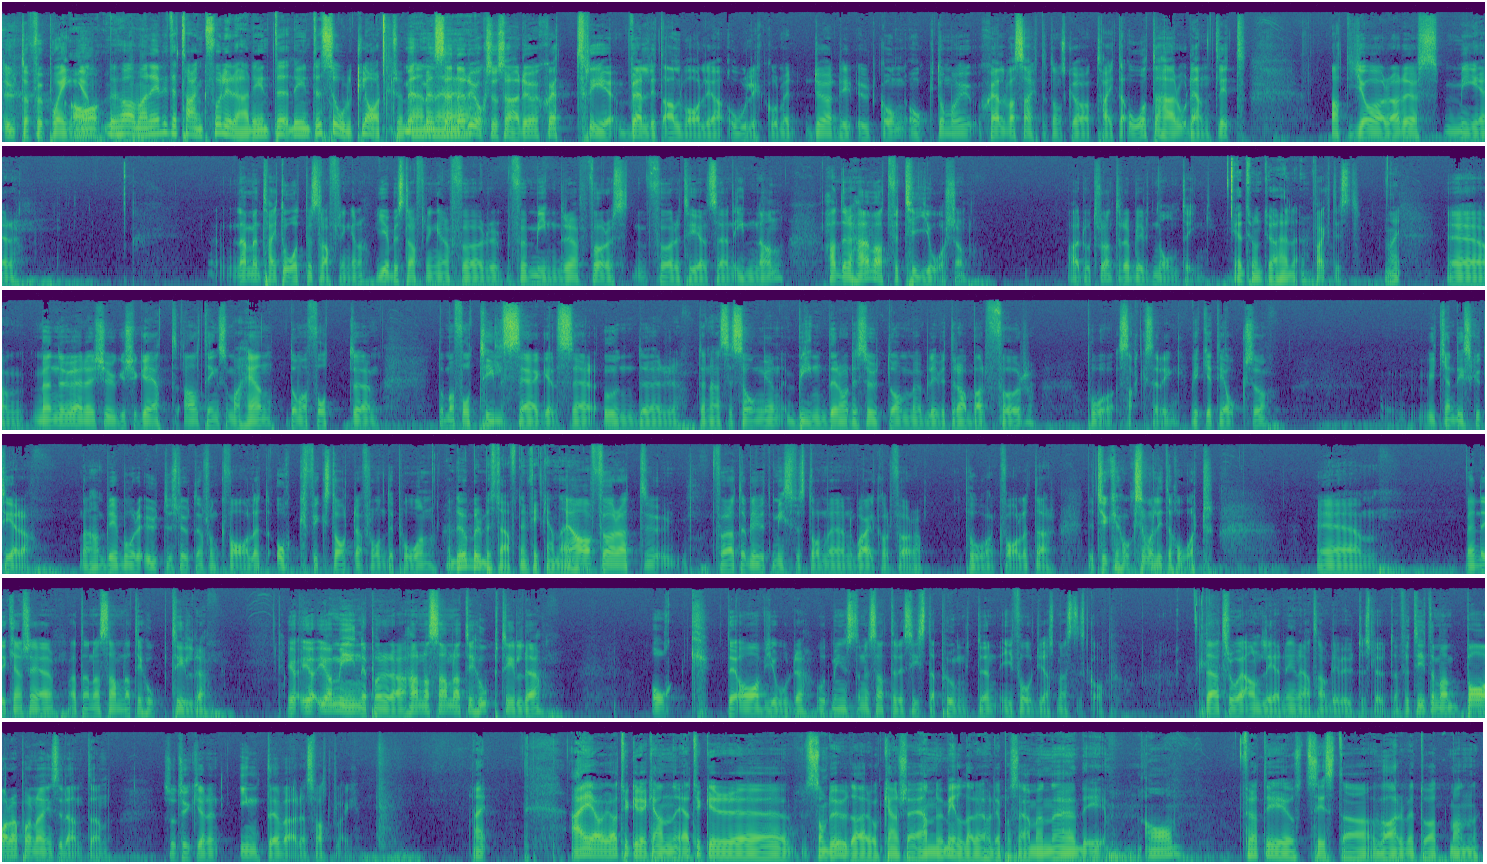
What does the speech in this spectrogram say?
Utanför poängen. Ja, nu hör man är lite tankfull i det här. Det är inte, det är inte solklart. Men, men, men sen är det eh, också så här, det har skett tre väldigt allvarliga olyckor med dödlig utgång och de har ju själva sagt att de ska tajta åt det här ordentligt. Att göra det mer nej men tajta åt bestraffningarna. Ge bestraffningar för, för mindre företeelser än innan. Hade det här varit för tio år sedan, ja, då tror jag inte det hade blivit någonting. Det tror inte jag heller. Faktiskt. Nej. Eh, men nu är det 2021, allting som har hänt. De har fått eh, de har fått tillsägelser under den här säsongen. Binder har dessutom blivit drabbad förr på Saxering, vilket jag också vi kan diskutera. När han blev både utesluten från kvalet och fick starta från depån. Dubbel bestraffning fick han där. Ja, för att, för att det blivit missförstånd med en wildcard-förare på kvalet där. Det tycker jag också var lite hårt. Ehm, men det kanske är att han har samlat ihop till det. Jag, jag, jag är inne på det där. Han har samlat ihop till det och det avgjorde, åtminstone satte det sista punkten i Foggias mästerskap. Där tror jag anledningen är att han blev utesluten. För tittar man bara på den här incidenten så tycker jag den inte är värd en svart flagg. Nej. Nej, jag, jag, tycker det kan, jag tycker eh, som du där och kanske ännu mildare höll jag på att säga. Men eh, det ja, för att det är just sista varvet och att man,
